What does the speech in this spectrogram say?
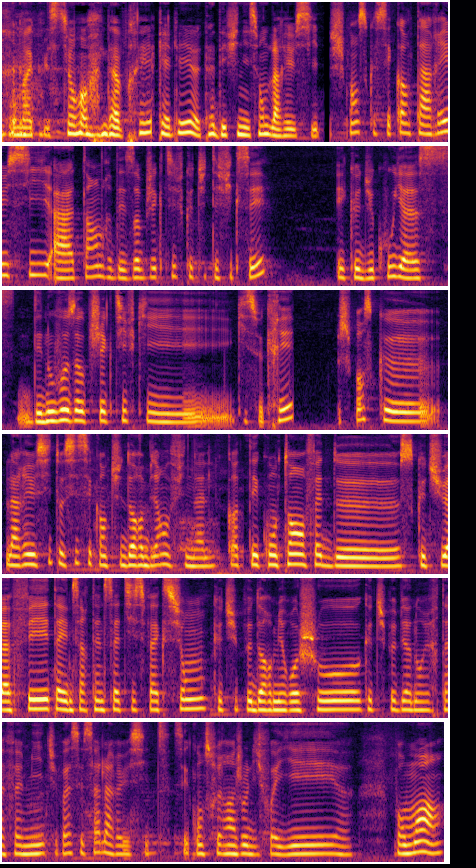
pour ma question d'après. Quelle est ta définition de la réussite? Je pense que c'est quand tu as réussi à atteindre des objectifs que tu tu t'es fixé et que du coup, il y a des nouveaux objectifs qui, qui se créent. Je pense que la réussite aussi, c'est quand tu dors bien au final. Quand tu es content en fait de ce que tu as fait, tu as une certaine satisfaction, que tu peux dormir au chaud, que tu peux bien nourrir ta famille, tu vois, c'est ça la réussite. C'est construire un joli foyer. Euh, pour moi, hein,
